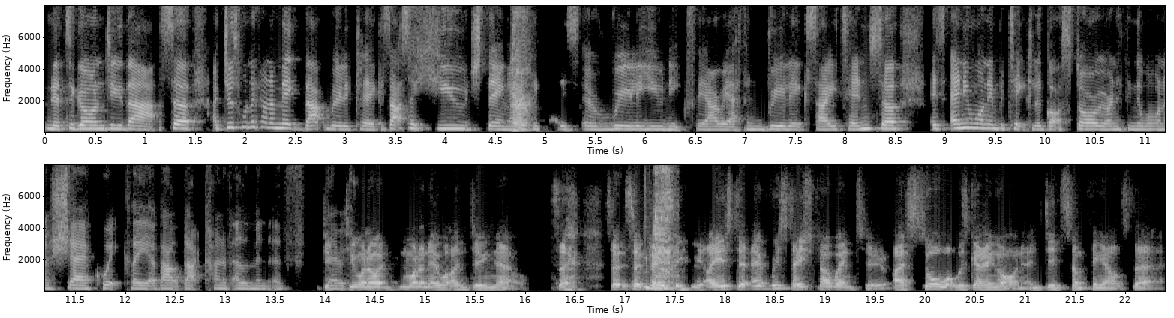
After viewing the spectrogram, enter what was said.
you know, to go and do that. So I just want to kind of make that really clear because that's a huge thing. I think is a really unique for the RAF and really exciting. So is anyone in particular got a story or anything they want to share quickly about that kind of element of do, do you want to want to know what I'm doing now? So, so, so basically, I used to every station I went to, I saw what was going on and did something else there.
